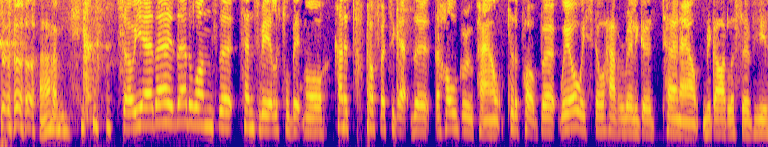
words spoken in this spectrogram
um, so yeah, they're they're the ones that tend to be a little bit more kind of tougher to get the the whole group out to the pub. But we always still have a really good turnout, regardless of you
